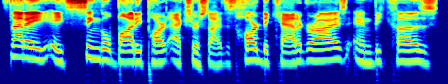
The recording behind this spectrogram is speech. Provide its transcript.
it's not a, a single body part exercise. It's hard to categorize, and because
